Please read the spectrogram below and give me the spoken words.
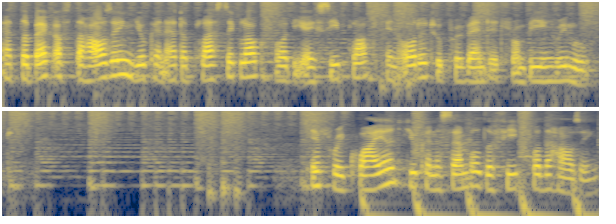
At the back of the housing you can add a plastic lock for the AC plug in order to prevent it from being removed. If required, you can assemble the feet for the housing.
